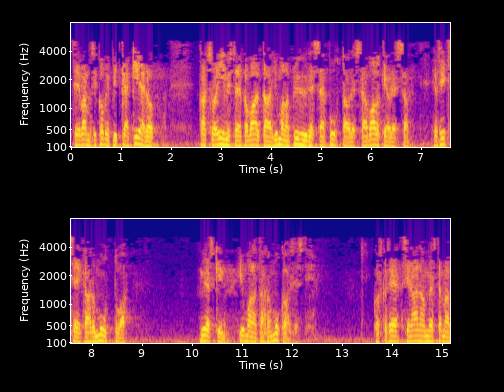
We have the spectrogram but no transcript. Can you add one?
se ei varmasti kovin pitkään kierro katsoa ihmistä, joka valtaa Jumalan pyhyydessä ja puhtaudessa ja valkeudessa, jos itse ei tahdo muuttua myöskin Jumalan tahdon mukaisesti. Koska se, siinä aina on myös tämä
